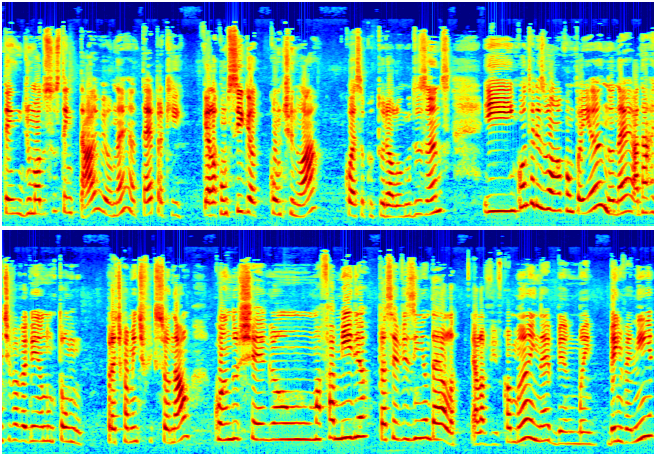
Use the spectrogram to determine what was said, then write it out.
tem de um modo sustentável, né, até para que ela consiga continuar com essa cultura ao longo dos anos. E enquanto eles vão acompanhando, né, a narrativa vai ganhando um tom praticamente ficcional quando chega uma família para ser vizinho dela ela vive com a mãe, né? Bem, mãe bem velhinha.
